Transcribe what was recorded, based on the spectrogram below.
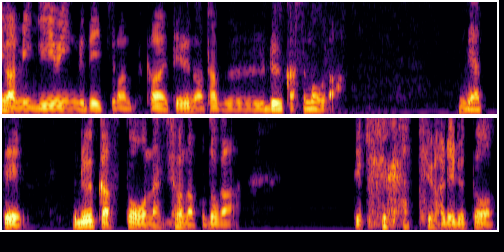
今右ウイングで一番使われているのは多分ルーカス・モーラであって、ルーカスと同じようなことができるかって言われると、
